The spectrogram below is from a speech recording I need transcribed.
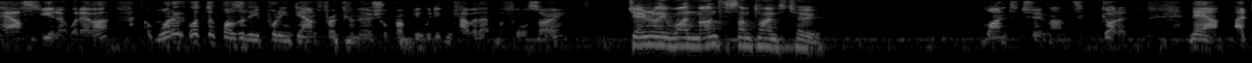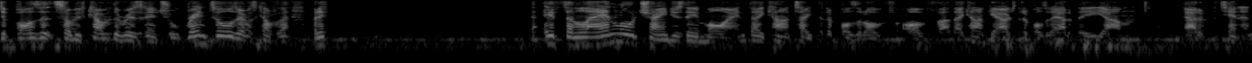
House, unit, whatever. What what deposit are you putting down for a commercial property? We didn't cover that before. Sorry. Generally one month, sometimes two. one to two months. Got it. Now, a deposit. So we've covered the residential rentals. Everyone's covered that. But if if the landlord changes their mind, they can't take the deposit of of uh, they can't gouge the deposit out of the um, out of the tenant.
